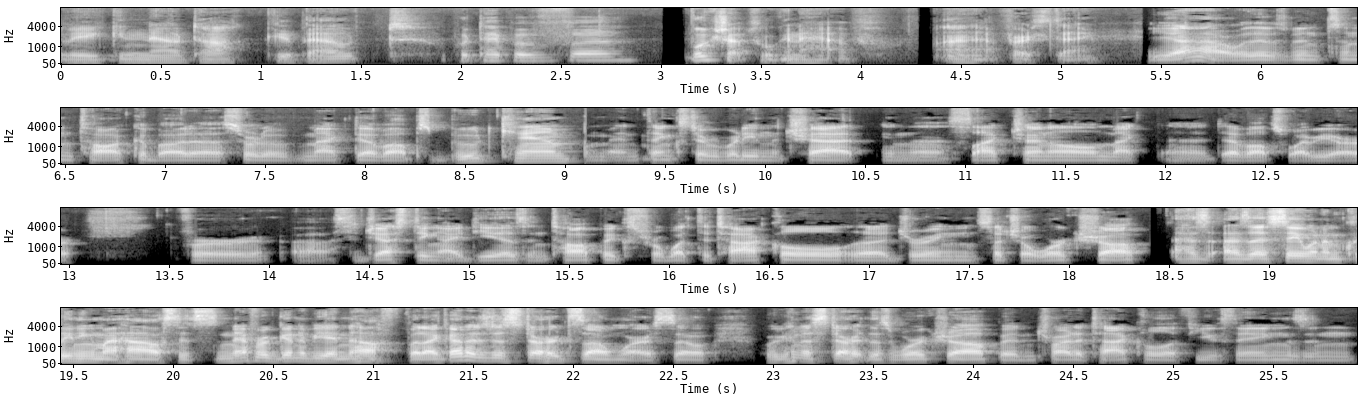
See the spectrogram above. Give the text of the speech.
we can now talk about what type of uh, workshops we're going to have on that first day. Yeah, well, there's been some talk about a sort of Mac DevOps boot camp, and thanks to everybody in the chat in the Slack channel, Mac uh, DevOps YVR for uh, suggesting ideas and topics for what to tackle uh, during such a workshop. As, as I say when I'm cleaning my house, it's never going to be enough, but I got to just start somewhere. So we're going to start this workshop and try to tackle a few things. And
